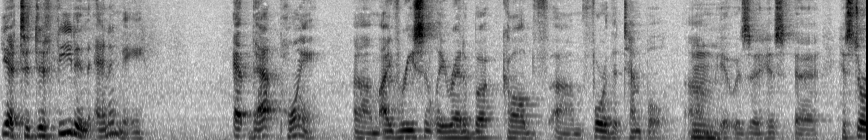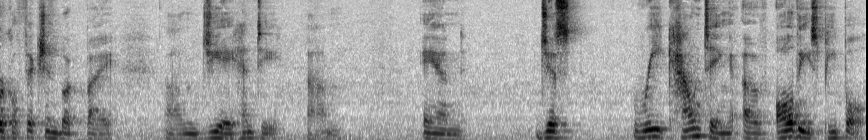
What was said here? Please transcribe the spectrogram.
Yeah, to defeat an enemy at that point. Um, I've recently read a book called um, For the Temple. Um, Mm. It was a, his, a historical fiction book by um, G.A. Henty. Um, and just recounting of all these people.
